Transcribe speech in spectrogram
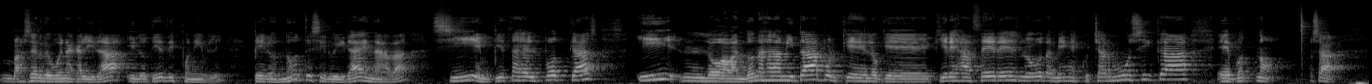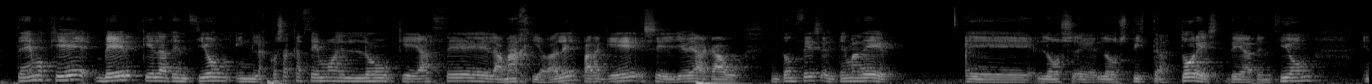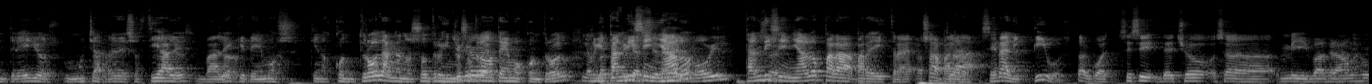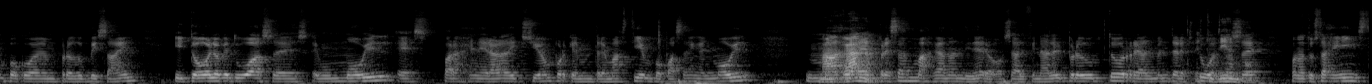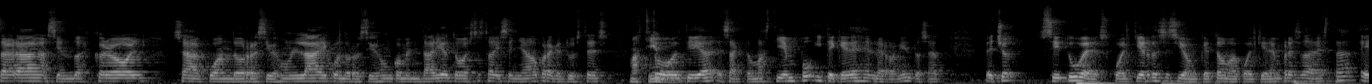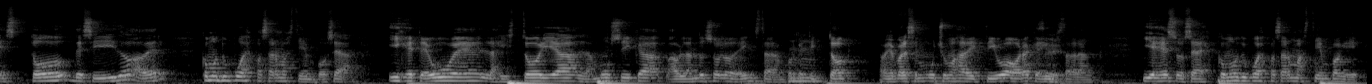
va a ser de buena calidad y lo tienes disponible. Pero no te servirá de nada si empiezas el podcast y lo abandonas a la mitad porque lo que quieres hacer es luego también escuchar música. eh, pues, no, o sea, tenemos que ver que la atención en las cosas que hacemos es lo que hace la magia, ¿vale? Para que se lleve a cabo. Entonces, el tema de eh, los, eh, los distractores de atención, entre ellos muchas redes sociales, ¿vale? Claro. Que tenemos, que nos controlan a nosotros y Yo nosotros no tenemos control, porque están diseñados, móvil, están o sea, diseñados para, para distraer, o sea, para Claro. ser adictivos. Tal cual. Sí, sí. De hecho, o sea, mi background es un poco en product design y todo lo que tú haces en un móvil es para generar adicción porque entre más tiempo pasas en el móvil, más, Más las empresas más ganan dinero. O sea, al final el producto realmente eres Es tú. Entonces, tiempo. cuando tú estás en Instagram haciendo scroll, o sea, cuando recibes un like, cuando recibes un comentario, todo esto está diseñado para que tú estés Más tiempo. todo el día, exacto, más tiempo y te quedes en la herramienta. O sea, de hecho, si tú ves cualquier decisión que toma cualquier empresa de esta, es todo decidido a ver cómo tú puedes pasar más tiempo. O sea, IGTV, las historias, la música, hablando solo de Instagram, porque Ujú. TikTok a mí me parece mucho más adictivo ahora que Sí. Instagram. Y es eso, o sea, es cómo tú puedes pasar más tiempo aquí.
